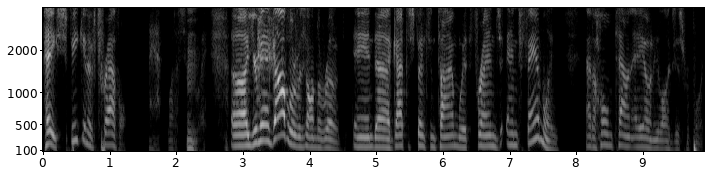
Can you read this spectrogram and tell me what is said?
Hey, speaking of travel, man, what a Hmm. segue. Uh, your man Gobbler was on the road and uh, got to spend some time with friends and family at a hometown AO, and he logs this report.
